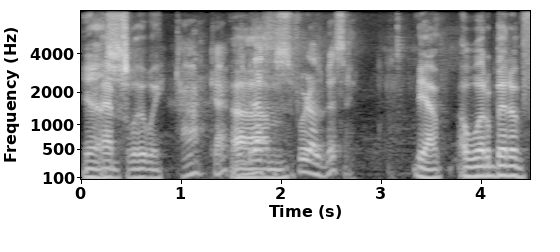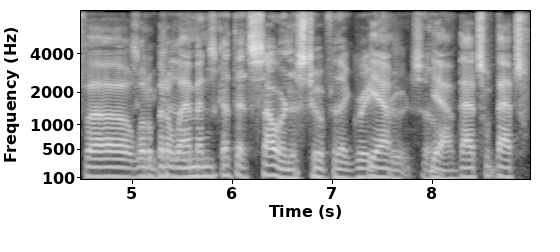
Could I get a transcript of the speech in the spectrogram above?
Yes. Absolutely. Ah, okay. Maybe Um, that's the fruit I was missing. Yeah. A little bit of uh, a little bit of lemon. It's got that sourness to it for that Yeah. grapefruit. So Yeah. That's that's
